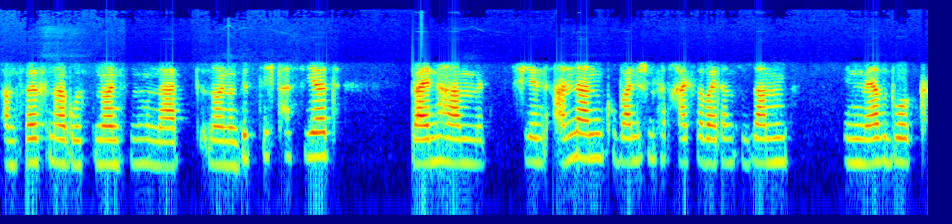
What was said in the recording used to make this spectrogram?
am 12. August 1979 passiert. Die beiden haben mit vielen anderen kubanischen Vertragsarbeitern zusammen in Merseburg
